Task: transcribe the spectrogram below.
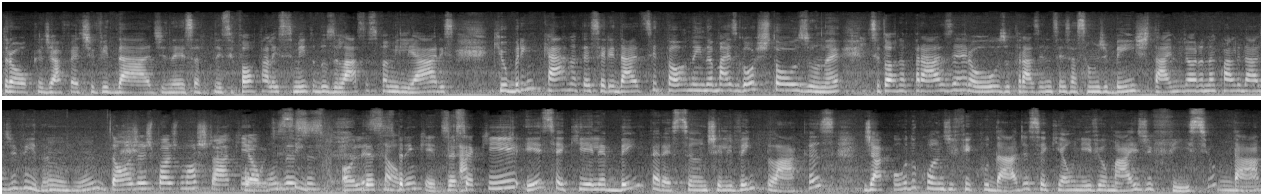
troca de afetividade, nessa, nesse fortalecimento dos laços familiares, que o brincar na terceira idade se torna ainda mais gostoso, né? Se torna prazeroso, trazendo sensação de bem-estar e melhorando a qualidade de vida. Uhum. Então a gente pode mostrar aqui Pode alguns sim. desses, Olha desses só. brinquedos. Esse A- aqui Esse aqui, ele é bem interessante, ele vem em placas, de acordo com a dificuldade, esse aqui é o nível mais difícil, tá?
